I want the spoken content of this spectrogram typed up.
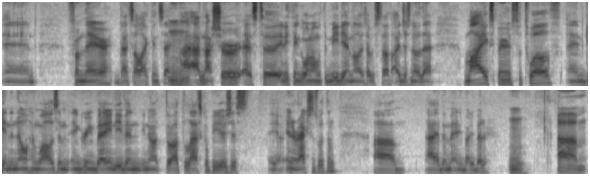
and from there, that's all I can say. Mhm. I, I'm not sure as to anything going on with the media and all that type of stuff. I just know that my experience with 12 and getting to know him while I was in, in Green Bay, and even you know throughout the last couple of years, just you know, interactions with him, um, I haven't met anybody better. Mm. Um,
